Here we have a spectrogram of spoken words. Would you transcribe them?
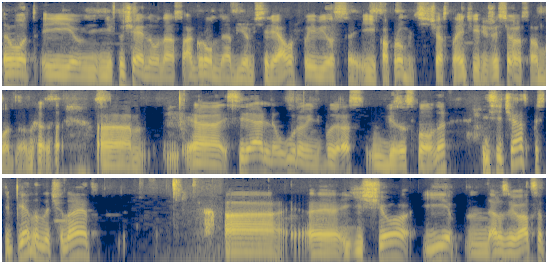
Вот, и не случайно у нас огромный объем сериалов появился, и попробуйте сейчас найти режиссера свободного. А, а, сериальный уровень вырос, безусловно, и сейчас постепенно начинает а, э, еще и развиваться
